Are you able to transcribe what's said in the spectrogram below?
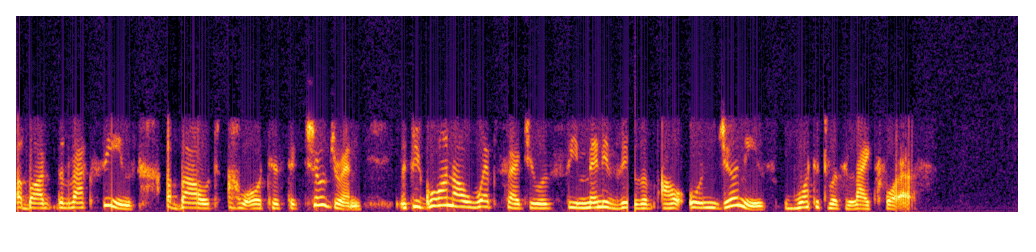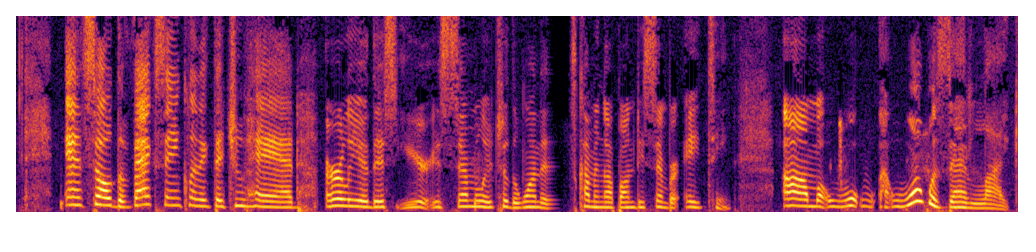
about the vaccines, about our autistic children. If you go on our website, you will see many videos of our own journeys, what it was like for us. And so the vaccine clinic that you had earlier this year is similar to the one that's coming up on December 18th. Um, wh- what was that like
